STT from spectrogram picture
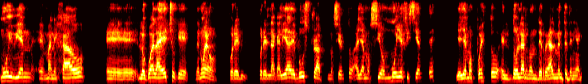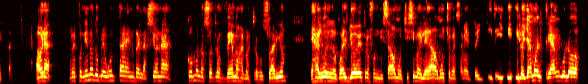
muy bien eh, manejado, eh, lo cual ha hecho que, de nuevo, por, el, por la calidad de Bootstrap, ¿no es cierto?, hayamos sido muy eficientes y hayamos puesto el dólar donde realmente tenía que estar. Ahora, respondiendo a tu pregunta en relación a cómo nosotros vemos a nuestros usuarios, es algo en lo cual yo he profundizado muchísimo y le he dado mucho pensamiento. Y, y, lo llamo el triángulo,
